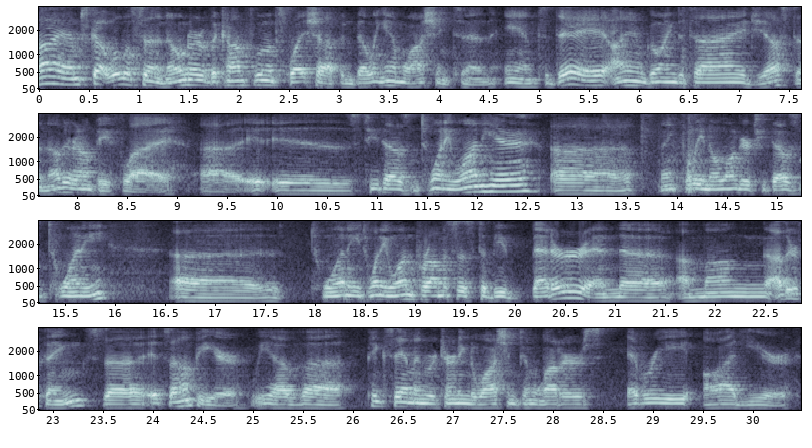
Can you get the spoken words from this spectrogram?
Hi, I'm Scott Willison, owner of the Confluence Fly Shop in Bellingham, Washington, and today I am going to tie just another humpy fly. Uh, it is 2021 here, uh, thankfully no longer 2020. Uh, 2021 promises to be better, and uh, among other things, uh, it's a humpy year. We have uh, pink salmon returning to Washington waters every odd year,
